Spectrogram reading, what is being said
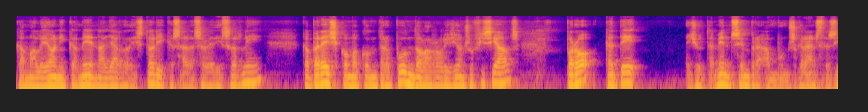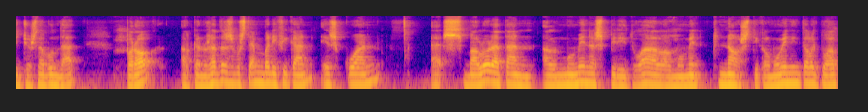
camaleònicament al llarg de la història que s'ha de saber discernir, que apareix com a contrapunt de les religions oficials, però que té, juntament sempre amb uns grans desitjos de bondat, però el que nosaltres estem verificant és quan es valora tant el moment espiritual, el moment gnòstic, el moment intel·lectual,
